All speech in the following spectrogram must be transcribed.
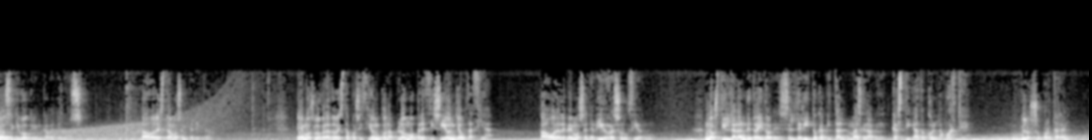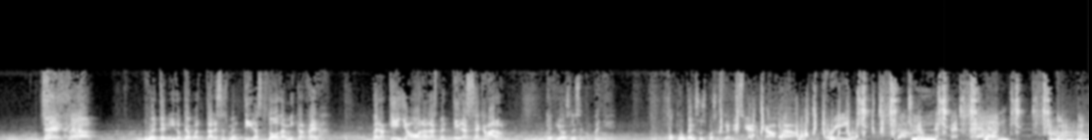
No se equivoquen, caballeros. Ahora estamos en peligro. Hemos logrado esta posición con aplomo, precisión y audacia. Ahora debemos añadir resolución. Nos tildarán de traidores, el delito capital más grave, castigado con la muerte. ¿Los soportarán? ¡Sí, señor! He tenido que aguantar esas mentiras toda mi carrera. Pero aquí y ahora las mentiras se acabaron. Que Dios les acompañe. Ocupen sus posiciones. Two, one, go, go.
